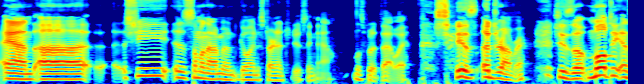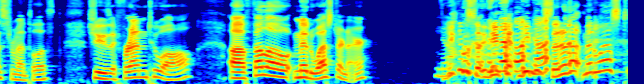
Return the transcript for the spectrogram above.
And uh, she is someone that I'm going to start introducing now. Let's put it that way. she is a drummer. She's a multi instrumentalist. She's a friend to all, a fellow Midwesterner. No, Do you, consider, do you, no, do you consider that Midwest?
